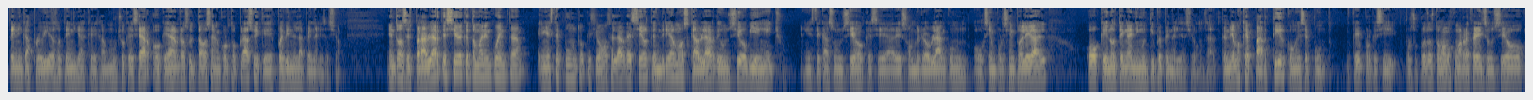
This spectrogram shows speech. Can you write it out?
Técnicas prohibidas o técnicas que dejan mucho que desear o que dan resultados en el corto plazo y que después viene la penalización. Entonces, para hablar de SEO hay que tomar en cuenta en este punto que si vamos a hablar de SEO tendríamos que hablar de un SEO bien hecho. En este caso, un SEO que sea de sombrero blanco o 100% legal o que no tenga ningún tipo de penalización. O sea, tendríamos que partir con ese punto. ¿okay? Porque si, por supuesto, tomamos como referencia un SEO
